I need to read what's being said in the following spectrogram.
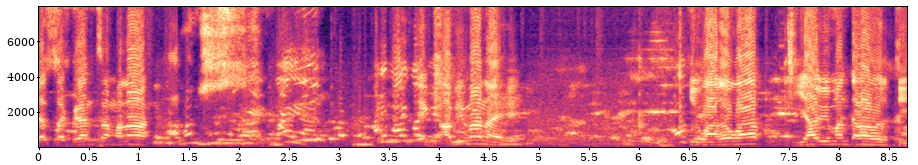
या सगळ्यांचा मला एक अभिमान आहे. की वारंवार या विमानतळावरती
